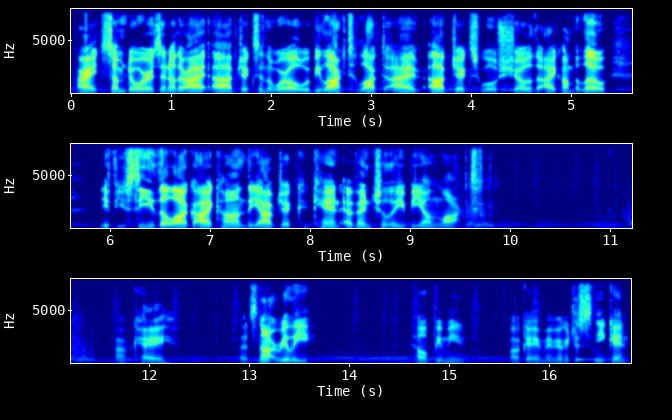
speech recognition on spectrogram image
Alright, some doors and other objects in the world will be locked. Locked objects will show the icon below. If you see the lock icon, the object can eventually be unlocked. Okay. That's not really helping me. Okay, maybe I could just sneak in.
